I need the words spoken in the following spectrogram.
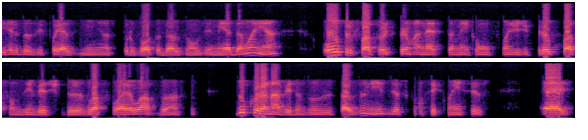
perdas e foi às mínimas por volta das 11h30 da manhã. Outro fator que permanece também como fonte de preocupação dos investidores lá fora é o avanço do coronavírus nos Estados Unidos e as consequências é,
